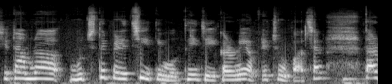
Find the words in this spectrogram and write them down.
সেটা আমরা বুঝতে পেরেছি ইতিমধ্যেই যে কারণে আপনি চুপ আছেন। তার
